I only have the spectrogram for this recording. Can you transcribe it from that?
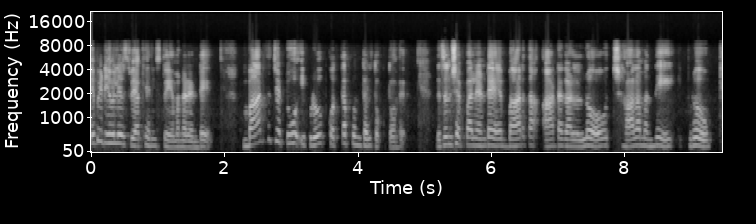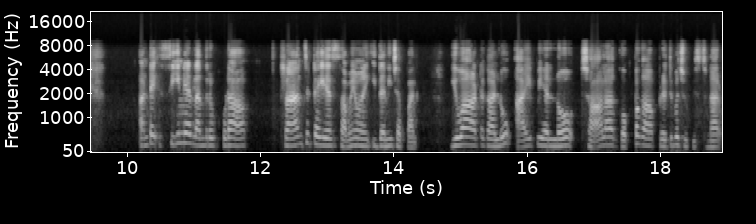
ఏబీ డివిలియర్స్ వ్యాఖ్యానిస్తూ ఏమన్నాడంటే భారత జట్టు ఇప్పుడు కొత్త పుంతలు తొక్కుతోంది. నిజం చెప్పాలి అంటే భారత ఆటగాళ్ళలో చాలా మంది ఇప్పుడు అంటే సీనియర్లందరూ కూడా ట్రాన్సిట్ అయ్యే సమయం ఇదని చెప్పాలి. యువ ఆటగాళ్ళు ఐపీఎల్లో చాలా గొప్పగా ప్రతిభ చూపిస్తున్నారు.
